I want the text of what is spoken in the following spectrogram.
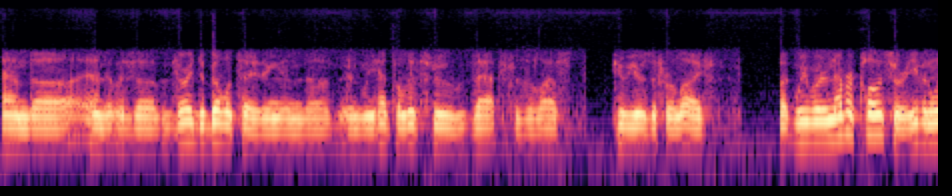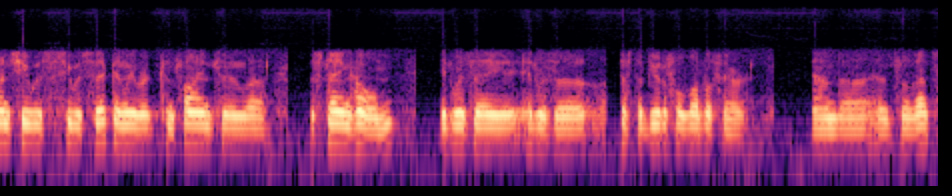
and uh, and it was uh, very debilitating. And uh, and we had to live through that for the last few years of her life but we were never closer. Even when she was she was sick and we were confined to, uh, to staying home, it was a it was a just a beautiful love affair, and uh, and so that's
